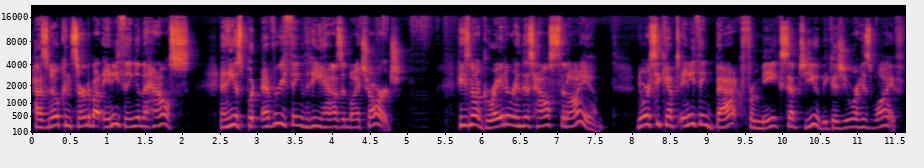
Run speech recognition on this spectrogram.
has no concern about anything in the house, and he has put everything that he has in my charge. He's not greater in this house than I am, nor has he kept anything back from me except you, because you are his wife.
